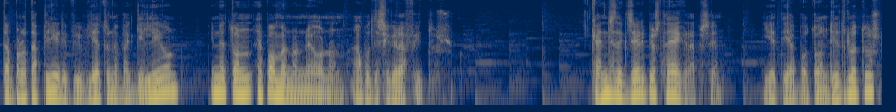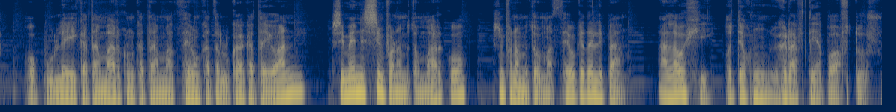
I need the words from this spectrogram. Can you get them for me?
Τα πρώτα πλήρη βιβλία των Ευαγγελίων είναι των επόμενων αιώνων από τη συγγραφή τους. Κανείς δεν ξέρει ποιος τα έγραψε, γιατί από τον τίτλο τους, όπου λέει κατά Μάρκον, κατά Μαθαίων, κατά Λουκά, κατά Ιωάννη, σημαίνει σύμφωνα με τον Μάρκο, σύμφωνα με τον Μαθαίο κτλ. Αλλά όχι ότι έχουν γραφτεί από αυτούς.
